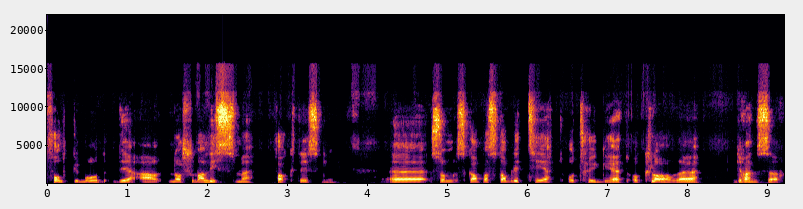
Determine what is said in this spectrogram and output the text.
folkemord, det er nasjonalisme, faktisk. Eh, Som skaper stabilitet og trygghet og klare grenser.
